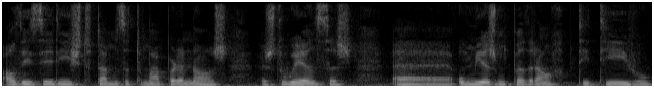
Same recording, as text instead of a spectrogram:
ao dizer isto, estamos a tomar para nós as doenças, uh, o mesmo padrão repetitivo,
